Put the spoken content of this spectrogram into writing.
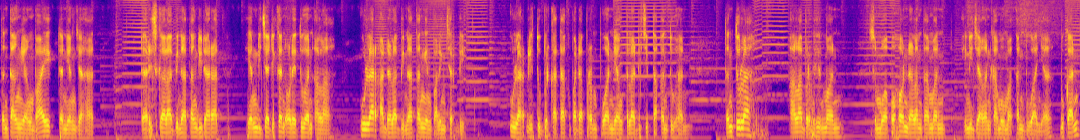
tentang yang baik dan yang jahat. Dari segala binatang di darat yang dijadikan oleh Tuhan Allah, Ular adalah binatang yang paling cerdik. Ular itu berkata kepada perempuan yang telah diciptakan Tuhan, "Tentulah Allah berfirman, semua pohon dalam taman ini jangan kamu makan buahnya, bukan?"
